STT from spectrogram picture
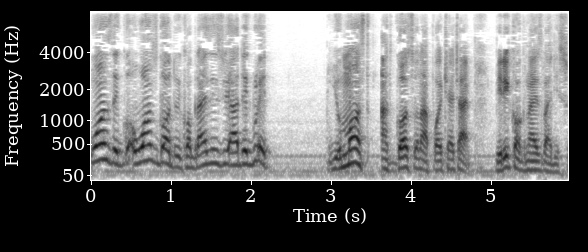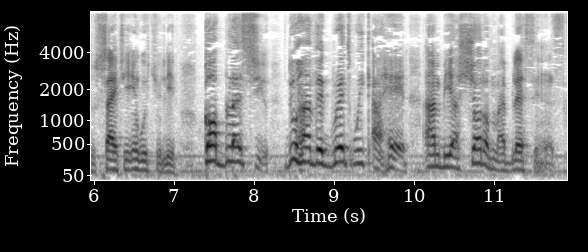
once, the, once God recognizes you are the great, you must, at God's own appointed time, be recognized by the society in which you live. God bless you. Do have a great week ahead and be assured of my blessings.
